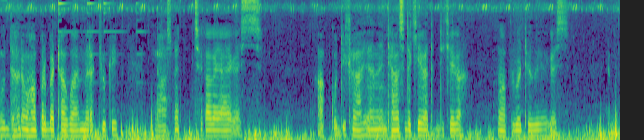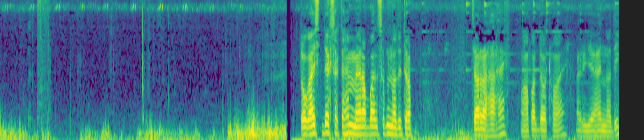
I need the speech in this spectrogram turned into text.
उधर वहाँ पर बैठा हुआ है मेरा क्यूटी घास में छका गया है गैस आपको दिख रहा है या नहीं, ध्यान से देखिएगा तो दिखेगा। वहाँ पर बैठे हुए है गैस तो गैस देख सकते हैं, मेरा बल सब नदी तरफ़ चल रहा है। वहाँ पर दो ठो है और ये है नदी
